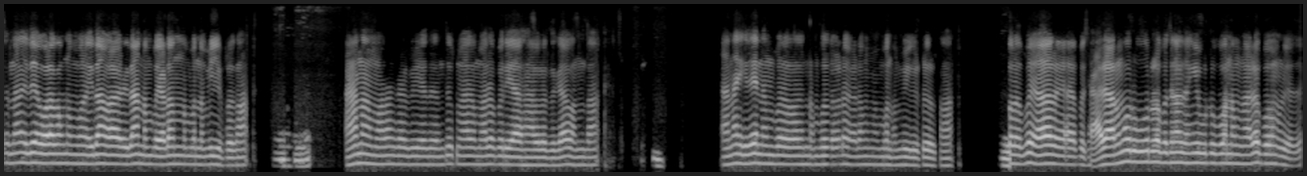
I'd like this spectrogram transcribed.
இருந்தாலும் இதே உலகம் நம்ம இதான் இதான் நம்ம இடம் நம்ம நம்பிக்கிட்டு இருக்கோம். ஆனா மரம் கவி அது வந்து மேல மேல பெரியாக ஆகுறதுக்காக வந்தான். ஆனா இதே நம்ம நம்மளோட இடம் நம்ம நம்பிக்கிட்டு இருக்கோம் போறப்ப யார் இப்ப சாதாரணமா ஒரு ஊர்ல பத்து நாள் தங்கி விட்டு போனோம்னாலே போக முடியாது.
